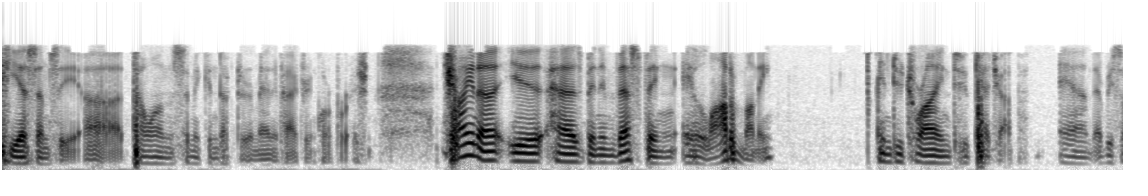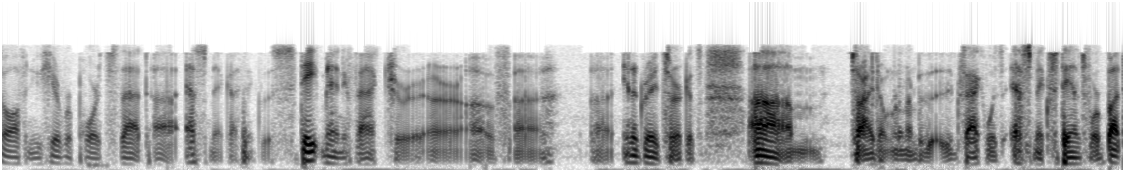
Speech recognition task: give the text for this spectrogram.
TSMC, uh, Taiwan Semiconductor Manufacturing Corporation. China has been investing a lot of money into trying to catch up. And every so often you hear reports that uh, SMIC, I think the state manufacturer of uh, uh, integrated circuits, um, sorry, I don't remember exactly what SMIC stands for, but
